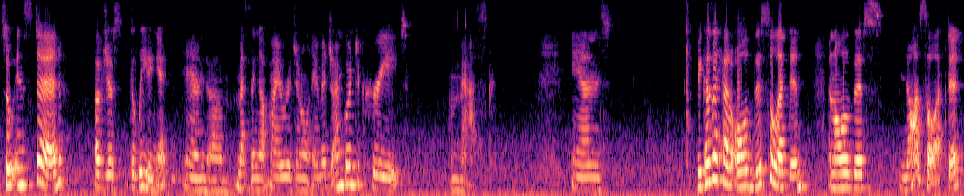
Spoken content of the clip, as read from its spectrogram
So instead of just deleting it and um, messing up my original image, I'm going to create a mask. And because I had all of this selected and all of this not selected,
